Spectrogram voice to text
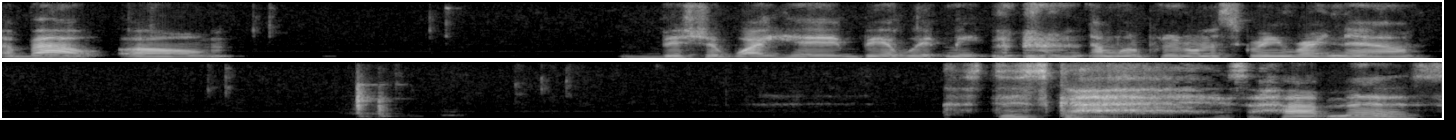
about um, Bishop Whitehead. Bear with me. I'm going to put it on the screen right now. Because this guy is a hot mess.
